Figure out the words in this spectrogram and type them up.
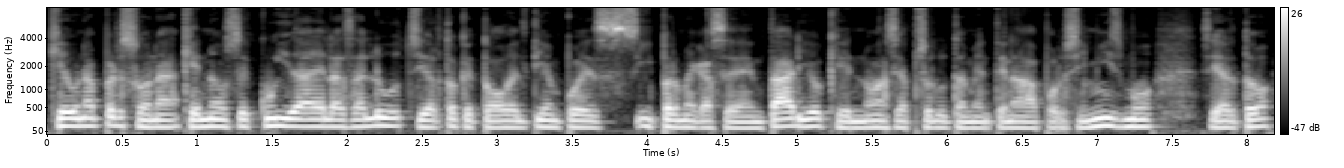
que una persona que no se cuida de la salud, ¿cierto? Que todo el tiempo es hiper mega sedentario, que no hace absolutamente nada por sí mismo, ¿cierto?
